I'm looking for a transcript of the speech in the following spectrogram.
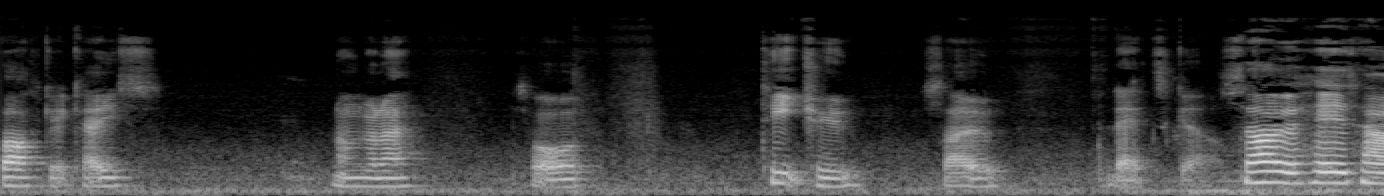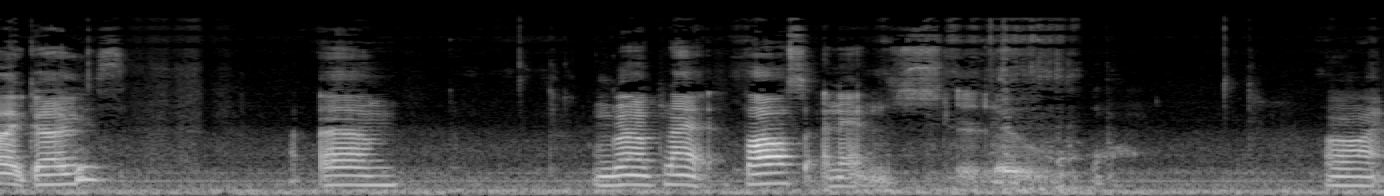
basket case. And I'm gonna sort of teach you. So let's go. So here's how it goes. Um, I'm gonna play it fast and then slow. Alright.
